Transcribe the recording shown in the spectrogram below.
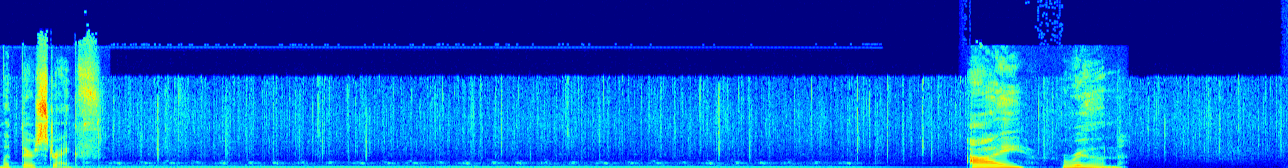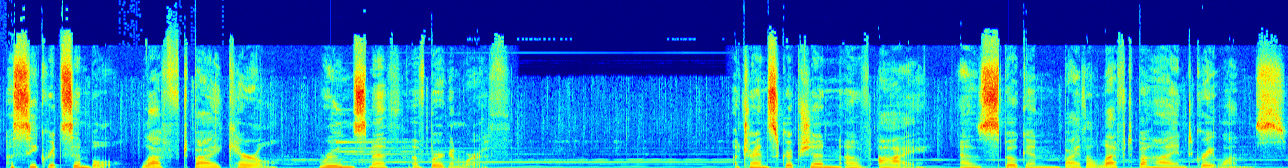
with their strength. Eye Rune. A secret symbol left by Caryll, runesmith of Byrgenwerth. A transcription of Eye as spoken by the left behind great ones.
